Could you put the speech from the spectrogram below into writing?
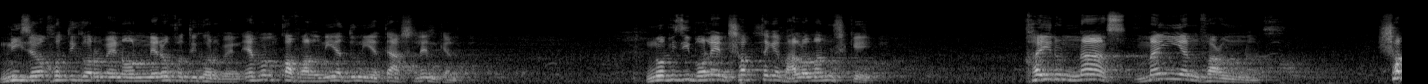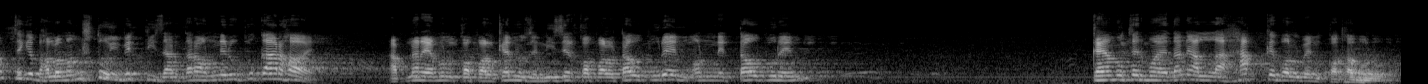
নিজেও ক্ষতি করবেন, অন্যেরও ক্ষতি করবেন, এমন কপাল নিয়ে দুনিয়াতে আসলেন কেন? নবীজি বলেন সব থেকে ভালো মানুষকে? খৈরুন নাস মাইয়ান ফাউন নাস। সব থেকে ভালো মানুষ তো ওই ব্যক্তি যার দ্বারা অন্যের উপকার হয়। আপনার এমন কপাল কেন যে নিজের কপালটাও পুরেন, অন্যেরটাও পুরেন? কেয়ামতের ময়দানে আল্লাহ হাককে বলবেন, কথা বলো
